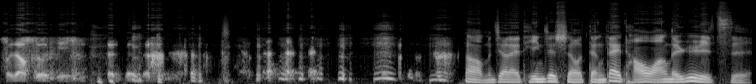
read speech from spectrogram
回到客厅等等的。那我们就来听这首《等待逃亡的日子》。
